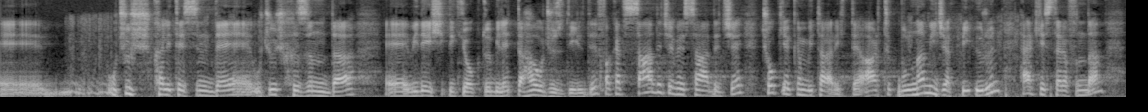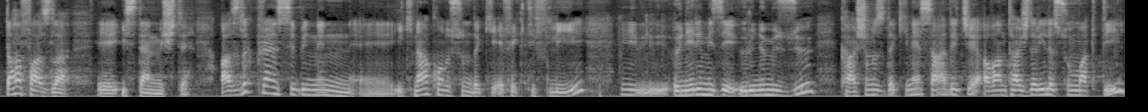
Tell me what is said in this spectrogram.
E, uçuş kalitesinde, uçuş hızında e, bir değişiklik yoktu. Bilet daha ucuz değildi. Fakat sadece ve sadece çok yakın bir tarihte artık bulunamayacak bir ürün herkes tarafından daha fazla e, istenmişti. Azlık prensibinin e, ikna konusundaki efektifliği e, önerimizi, ürünümüzü karşımızdakine sadece avantajlarıyla sunmak değil,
